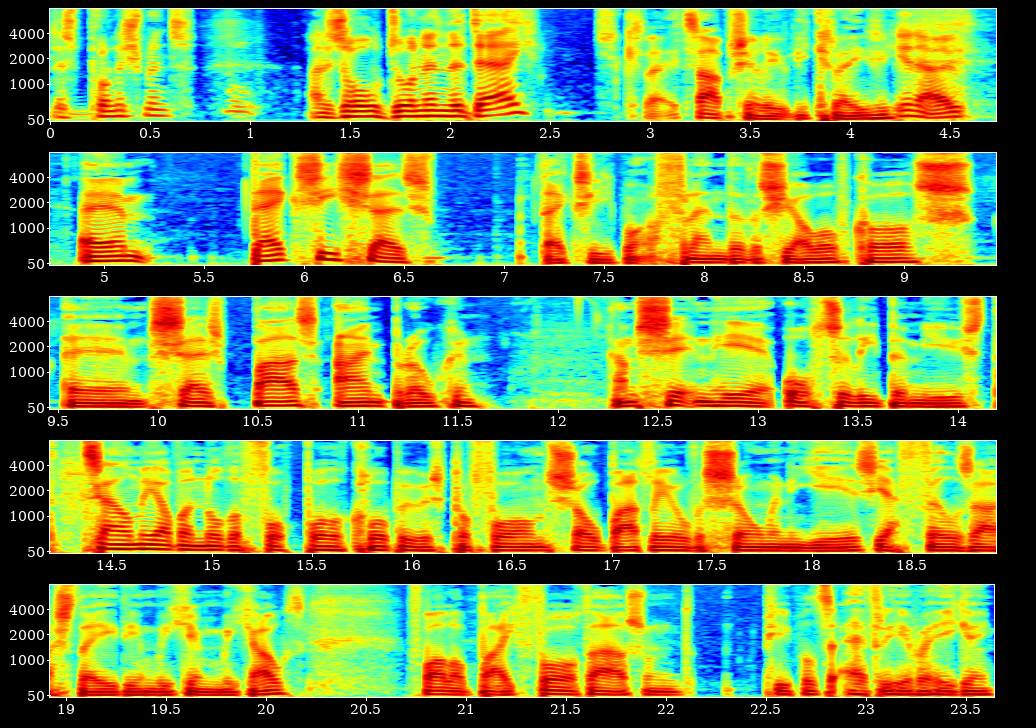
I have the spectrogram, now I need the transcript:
this mm. punishment, and it's all done in the day. It's, it's absolutely crazy. You know, Um, Degsy says, Degsy, what a friend of the show, of course, um, says, Baz, I'm broken. I'm sitting here utterly bemused. Tell me of another football club who has performed so badly over so many years, yet fills our stadium week in, week out, followed by 4,000 people to every away game.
